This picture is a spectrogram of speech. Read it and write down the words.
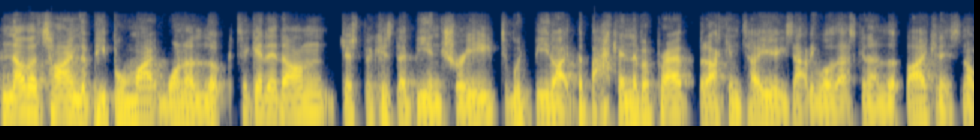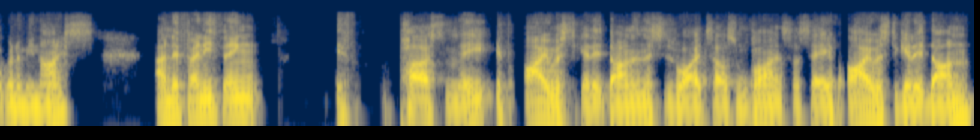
another time that people might want to look to get it on just because they'd be intrigued would be like the back end of a prep but i can tell you exactly what that's going to look like and it's not going to be nice and if anything if personally if i was to get it done and this is what i tell some clients i say if i was to get it done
